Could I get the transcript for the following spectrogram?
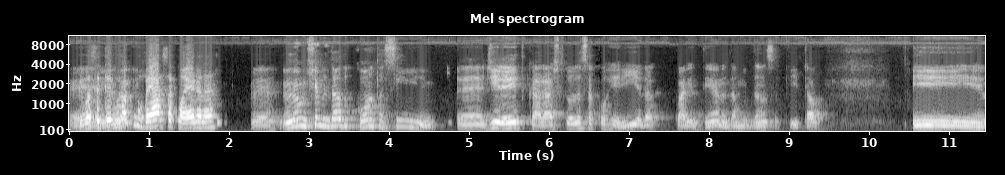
É, E você teve eu uma não- conversa com ele, né? É, eu não tinha me dado conta assim é, direito, cara. Acho que toda essa correria da quarentena, da mudança aqui e tal. E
